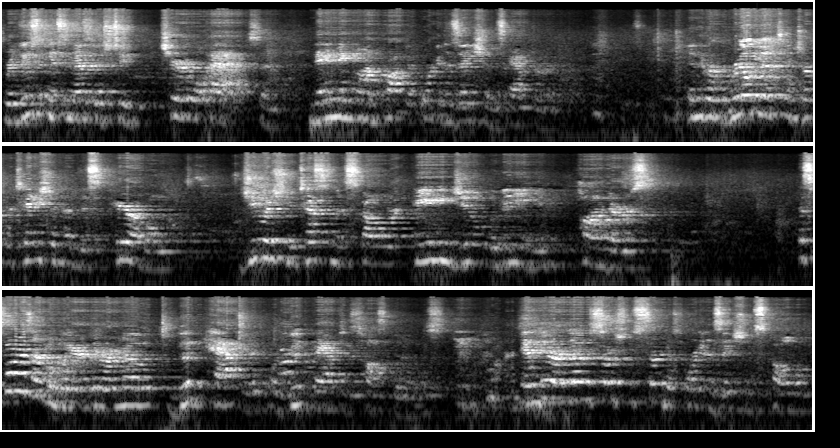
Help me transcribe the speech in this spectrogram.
reducing its message to charitable acts and naming nonprofit organizations after it. In her brilliant interpretation of this parable, Jewish New Testament scholar Amy Jill Levine ponders, as far as I'm aware, there are no good Catholic or good Baptist hospitals, and there are no social service organizations called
